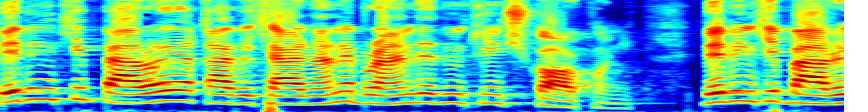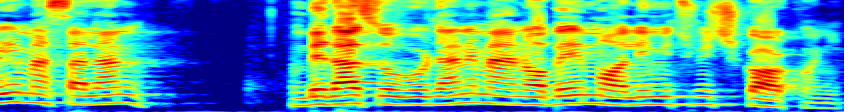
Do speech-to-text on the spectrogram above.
ببین که برای قوی کردن برندت می‌تونی چیکار کنی. ببین که برای مثلا به دست آوردن منابع مالی می‌تونی چیکار کنی؟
